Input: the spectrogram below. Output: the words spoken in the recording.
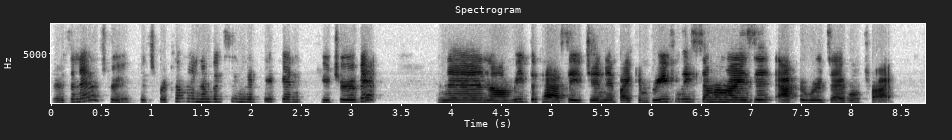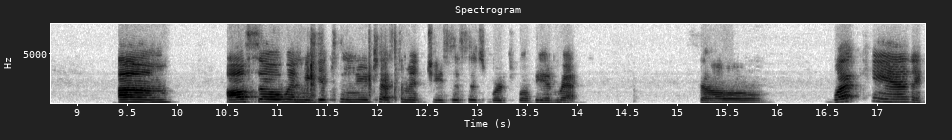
there's an answer it's for telling of a significant future event. And then I'll read the passage, and if I can briefly summarize it afterwards, I will try. Um, also, when we get to the New Testament, Jesus' words will be in red. So, what can and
